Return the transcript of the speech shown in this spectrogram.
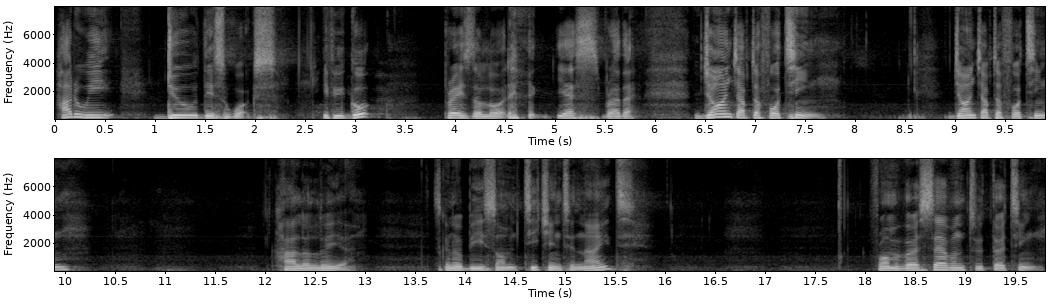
How do we do these works? If you go praise the Lord. yes, brother. John chapter 14. John chapter 14. Hallelujah. It's going to be some teaching tonight from verse 7 to 13.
